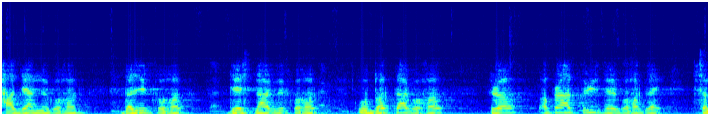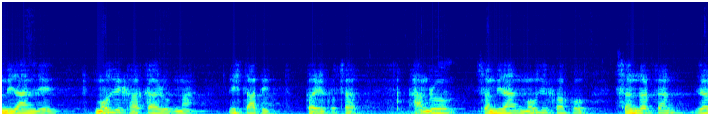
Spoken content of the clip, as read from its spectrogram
खाद्यान्नको हक, दलितको हक, देश नागरिकको हक, उपभोक्ताको हक र अपराध पीडितहरूको हकलाई संविधानले मौलिक हकका रूपमा स्थापित गरेको छ। हाम्रो संविधान मौलिक हकको संरक्षण र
